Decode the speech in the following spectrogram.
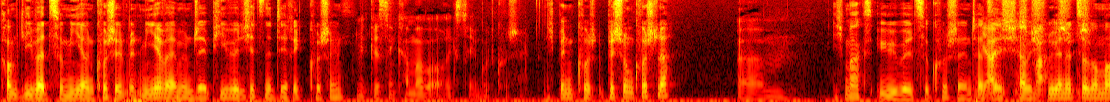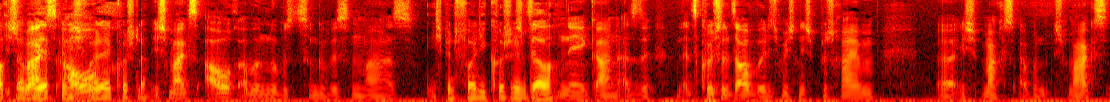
kommt lieber zu mir und kuschelt mit mir, weil mit dem JP würde ich jetzt nicht direkt kuscheln. Mit Christian kann man aber auch extrem gut kuscheln. Ich bin kusch bist du ein Kuschler? Ähm, Ich mag's übel zu kuscheln. Ja, Tatsächlich ich- habe ich ich mag- früher ich- nicht so ich- gemocht, ich aber mag's jetzt bin ich voll der auch. Kuschler. ich mag es auch, aber nur bis zu einem gewissen Maß. Ich bin voll die Ich Kuschelsau. bin, nee, gar nicht. Also als Kuschelsau würde ich mich nicht beschreiben. Äh, ich mag's ab und ich mag's,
